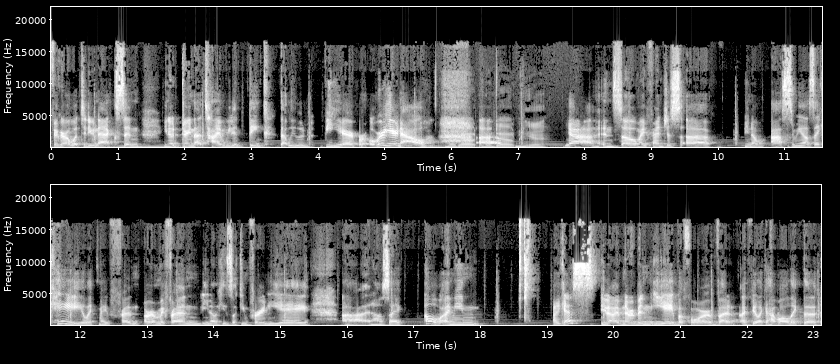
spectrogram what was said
figure out what to do next. And you know, during that time, we didn't think that we would be here for over a year now. No doubt, no Um, doubt. Yeah. Yeah, and so my friend just, uh, you know, asked me. I was like, "Hey, like my friend or my friend, you know, he's looking for an EA," uh, and I was like, "Oh, I mean." I guess you know I've never been EA before, but I feel like I have all like the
